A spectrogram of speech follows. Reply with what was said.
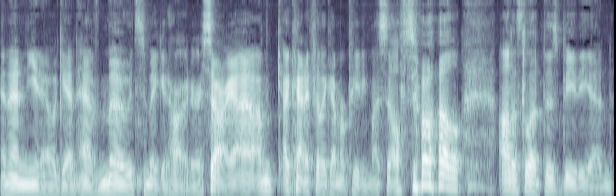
And then, you know, again, have modes to make it harder. Sorry, I, am I kind of feel like I'm repeating myself, so I'll I'll just let this be the end.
